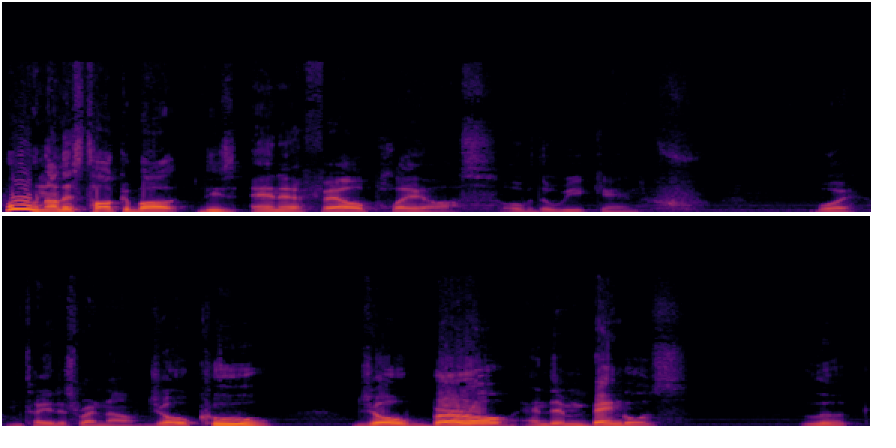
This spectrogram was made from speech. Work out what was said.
Whew, now let's talk about these NFL playoffs over the weekend. Boy, I'm to tell you this right now. Joe Cool, Joe Burrow, and them Bengals look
